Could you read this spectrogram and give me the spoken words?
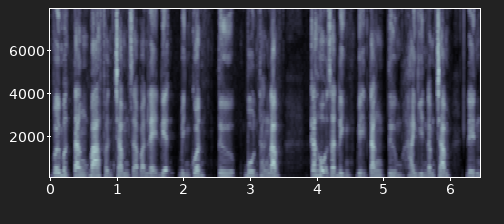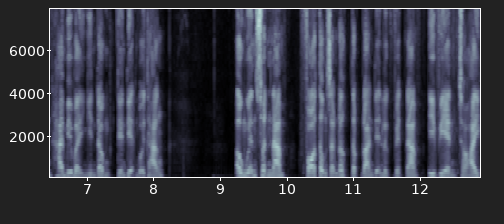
Với mức tăng 3% giá bán lẻ điện bình quân từ 4 tháng 5, các hộ gia đình bị tăng từ 2.500 đến 27.000 đồng tiền điện mỗi tháng. Ông Nguyễn Xuân Nam, Phó Tổng Giám đốc Tập đoàn Điện lực Việt Nam EVN cho hay,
